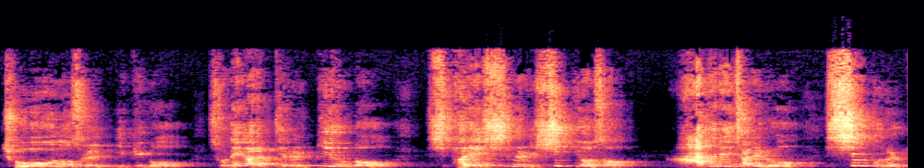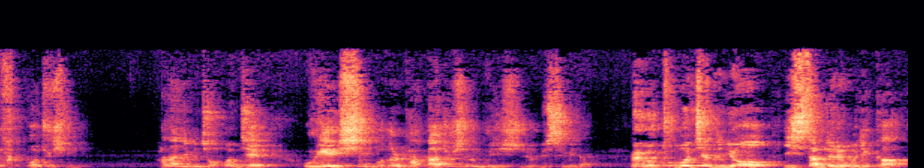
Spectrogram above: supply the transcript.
좋은 옷을 입히고 손에 가락지를 끼우고 시- 발에 신을 씻겨서 아들의 자리로 신분을 바꿔주십니다. 하나님은 첫 번째 우리의 신분을 바꿔주시는 분이신 줄 믿습니다. 그리고 두 번째는요, 23절에 보니까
